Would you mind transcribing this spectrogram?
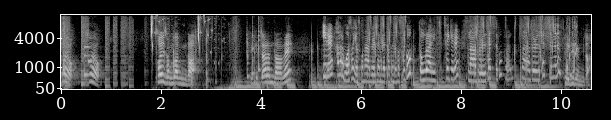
써요, 써요. 저의 정답입니다. 이렇게 자른 다음에 1을 하나 모아서 여섯 번 하나 둘셋넷 다섯 여섯 쓰고 동그라미 세 개를 하나 둘 셋 쓰고 하나 둘 셋 쓰면은 100이 됩니다.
